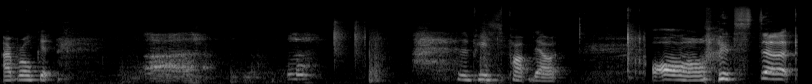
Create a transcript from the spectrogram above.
I broke it. Uh, the piece popped out. Oh, it's stuck.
